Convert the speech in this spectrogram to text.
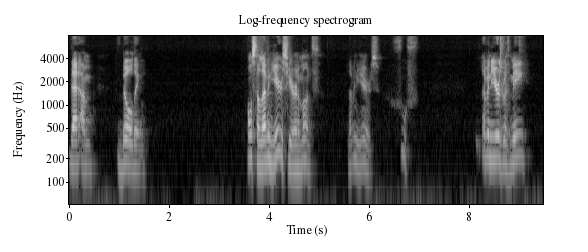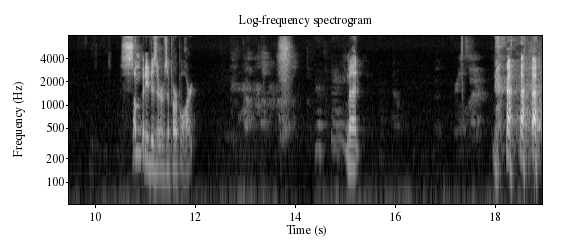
that I'm building, almost 11 years here in a month. 11 years. Whew. 11 years with me, somebody deserves a Purple Heart. But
